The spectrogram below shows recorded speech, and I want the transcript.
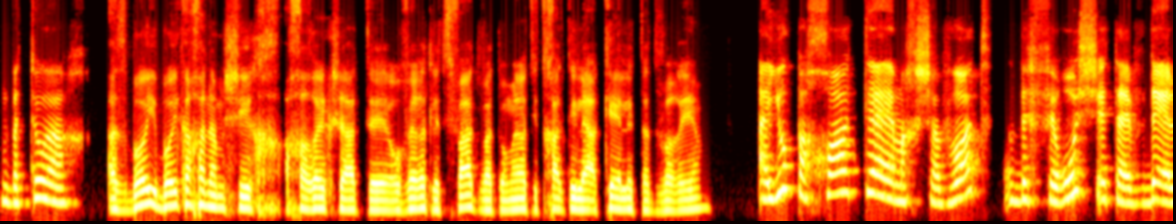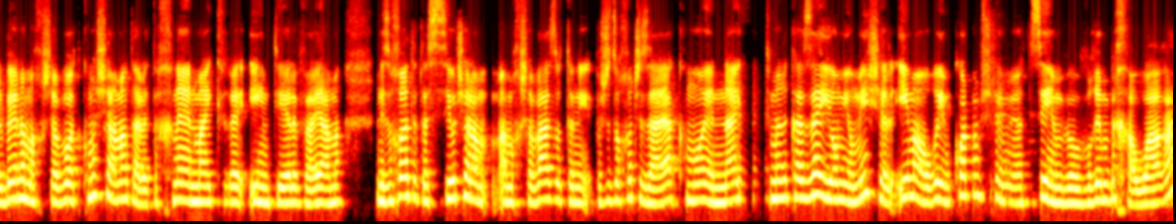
בטוח. אז בואי, בואי ככה נמשיך אחרי כשאת uh, עוברת לצפת ואת אומרת התחלתי לעכל את הדברים. היו פחות uh, מחשבות בפירוש את ההבדל בין המחשבות כמו שאמרת לתכנן מה יקרה אם תהיה לוויה מה אני זוכרת את הסיוט של המחשבה הזאת אני פשוט זוכרת שזה היה כמו נייטמר כזה יומיומי של אם ההורים כל פעם שהם יוצאים ועוברים בחווארה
